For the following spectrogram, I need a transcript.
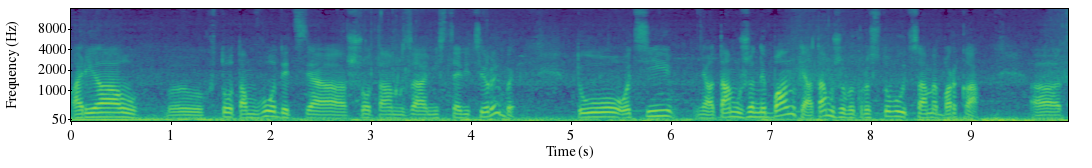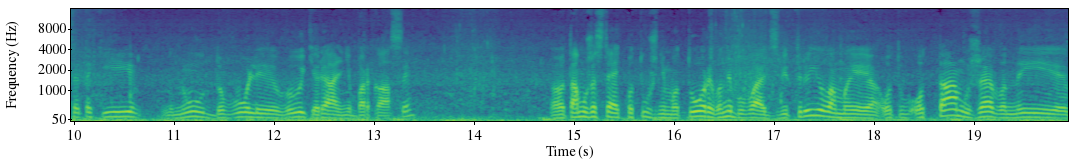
аріал, хто там водиться, що там за місцеві ці риби, то оці там уже не банки, а там вже використовують саме барка. Це такі ну, доволі великі реальні баркаси. Е, Там вже стоять потужні мотори, вони бувають з вітрилами. От, от там вже вони е,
